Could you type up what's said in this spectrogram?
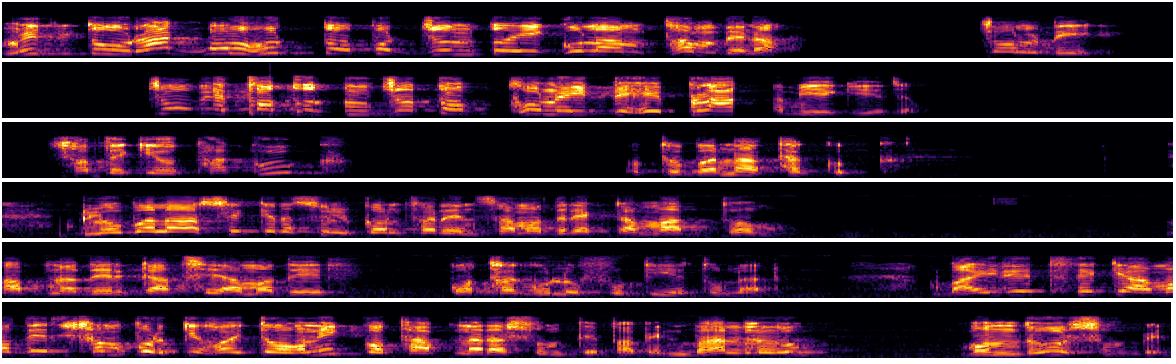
মৃত্যুর আগ মুহূর্ত পর্যন্ত এই গোলাম থামবে না। চলবে। চলবে ততদিন যতক্ষণ এই দেহে প্রাণ আমি এগিয়ে যাব। সাথে কেউ থাকুক অথবা না থাকুক। গ্লোবাল আশেক রাসুল কনফারেন্স আমাদের একটা মাধ্যম। আপনাদের কাছে আমাদের কথাগুলো ফুটিয়ে তোলার। বাইরে থেকে আমাদের সম্পর্কে হয়তো অনেক কথা আপনারা শুনতে পাবেন। ভালো মন্দও শুনবেন।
